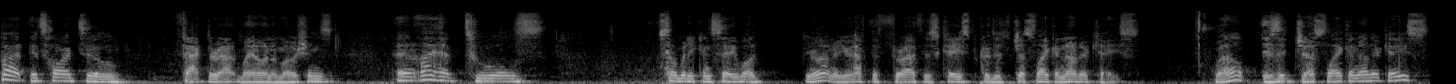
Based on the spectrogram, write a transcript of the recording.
but it's hard to factor out my own emotions. And I have tools. Somebody can say, well, Your Honor, you have to throw out this case because it's just like another case. Well, is it just like another case?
